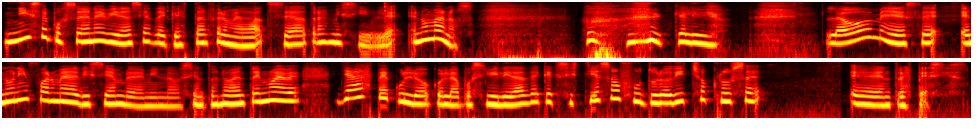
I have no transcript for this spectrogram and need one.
ni se poseen evidencias de que esta enfermedad sea transmisible en humanos. ¡Qué alivio! La OMS, en un informe de diciembre de 1999, ya especuló con la posibilidad de que existiese un futuro dicho cruce eh, entre especies.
